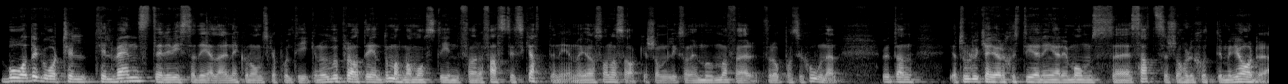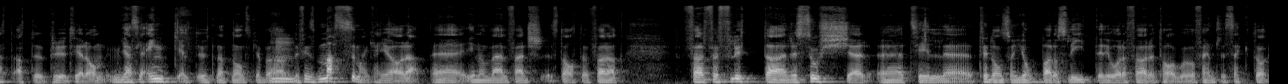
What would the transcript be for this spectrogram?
både går till, till vänster i vissa delar i den ekonomiska politiken och då pratar jag inte om att man måste införa fastighetsskatten igen och göra sådana saker som liksom är mumma för, för oppositionen. Utan jag tror du kan göra justeringar i momssatser så har du 70 miljarder att, att prioritera om. Ganska enkelt utan att någon ska behöva. Mm. Det finns massor man kan göra eh, inom välfärdsstaten för att för att förflytta resurser eh, till, eh, till de som jobbar och sliter i våra företag och offentlig sektor.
